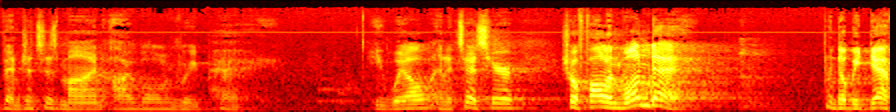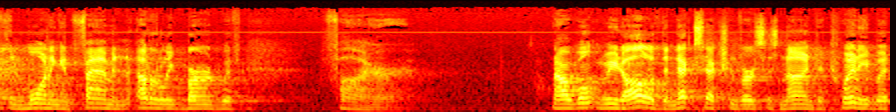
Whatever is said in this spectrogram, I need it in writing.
Vengeance is mine, I will repay. He will, and it says here, shall fall in one day, and there'll be death and mourning and famine, utterly burned with fire. Now, I won't read all of the next section, verses 9 to 20, but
